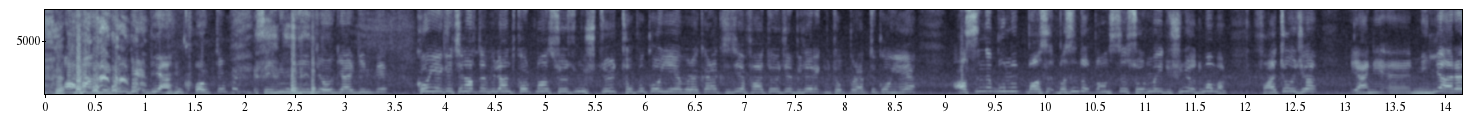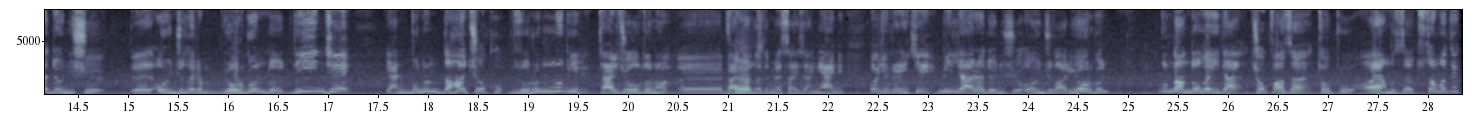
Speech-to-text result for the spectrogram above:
aman dedim bir, bir an korktum. Senin deyince o gergindi. Konya geçen hafta Bülent Korkmaz çözmüştü. Topu Konya'ya bırakarak sizce Fatih Hoca bilerek mi top bıraktı Konya'ya? Aslında bunu bas- basın toplantısında sormayı düşünüyordum ama Fatih Hoca yani e, milli ara dönüşü e, oyuncularım yorgundu deyince yani bunun daha çok zorunlu bir tercih olduğunu e, ben Evet. anladım mesajdan. Yani hoca dedi ki milli ara dönüşü oyuncular yorgun. Bundan dolayı da çok fazla topu ayağımızda tutamadık.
